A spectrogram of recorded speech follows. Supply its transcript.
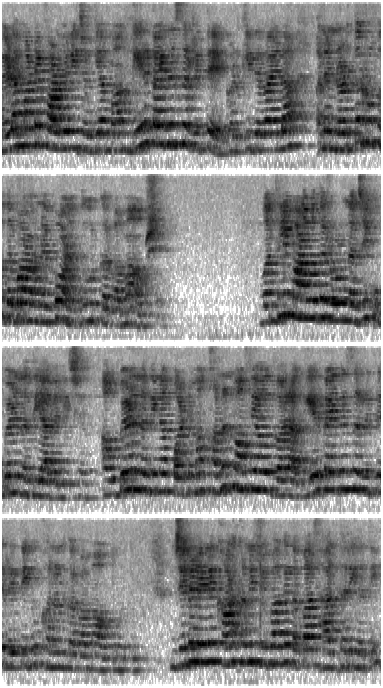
મેળા માટે ફાળવેલી જગ્યામાં ગેરકાયદેસર રીતે ખડકી દેવાયેલા અને નડતરરૂપ દબાણોને પણ દૂર કરવામાં આવશે. વંથલી માણાવદર રોડ નજીક ઉબેણ નદી આવેલી છે. આ ઉબેણ નદીના પટમાં ખનન માફિયાઓ દ્વારા ગેરકાયદેસર રીતે રેતીનું ખનન કરવામાં આવતું હતું. જેને લઈને ખાણ ખનિજ વિભાગે તપાસ હાથ ધરી હતી.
